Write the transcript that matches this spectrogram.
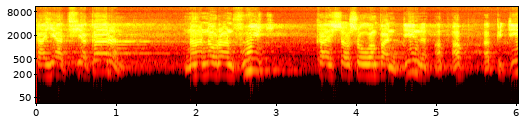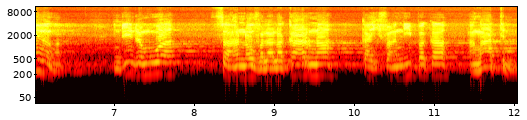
ka hiady fiakarana na hanao ranovohitra ka hisaosao ampanidinana, indrindra moa tsy hanaova lalankarona ka hifanipaka agnatiny.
